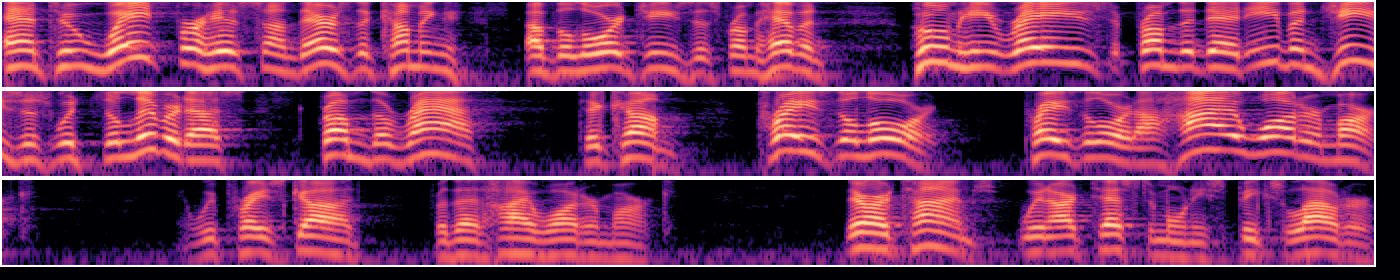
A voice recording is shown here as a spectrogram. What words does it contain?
And to wait for his Son. There's the coming of the Lord Jesus from heaven, whom he raised from the dead, even Jesus, which delivered us from the wrath to come. Praise the Lord. Praise the Lord. A high water mark. And we praise God for that high water mark. There are times when our testimony speaks louder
